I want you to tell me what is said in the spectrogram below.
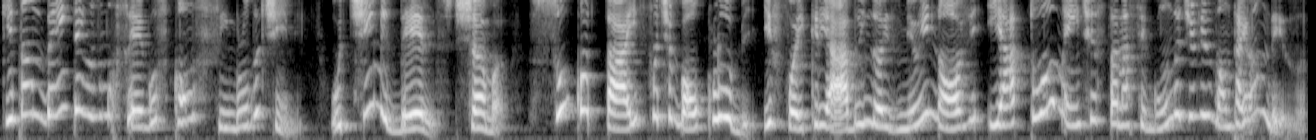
que também tem os morcegos como símbolo do time. O time deles chama Sukhothai Futebol Clube e foi criado em 2009 e atualmente está na segunda divisão tailandesa.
